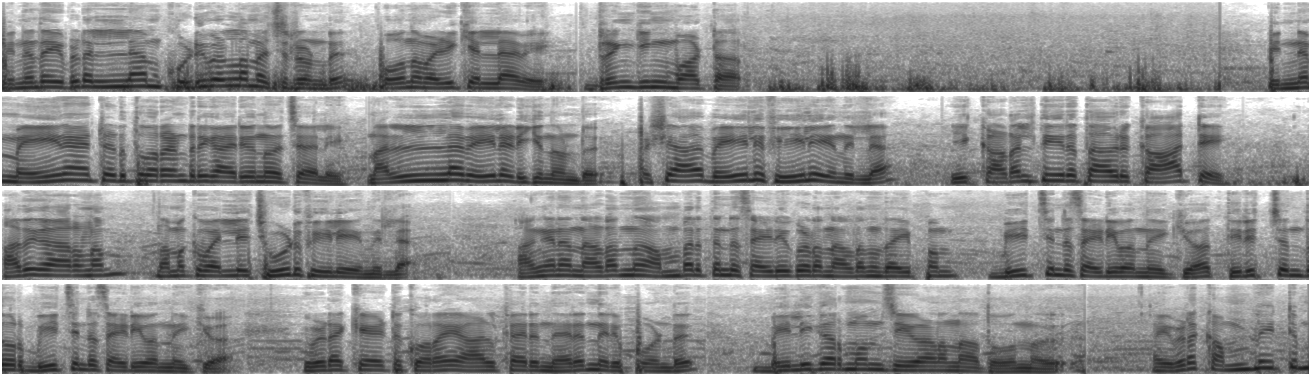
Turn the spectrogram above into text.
പിന്നെ ഇവിടെ എല്ലാം കുടിവെള്ളം വെച്ചിട്ടുണ്ട്. പോകുന്ന വഴിക്കെല്ലാവേ ഡ്രിങ്കിങ് വാട്ടർ പിന്നെ മെയിനായിട്ട് എടുത്തു പറയേണ്ട ഒരു കാര്യം എന്ന് വെച്ചാലേ നല്ല വെയിലടിക്കുന്നുണ്ട് പക്ഷേ ആ വെയിൽ ഫീൽ ചെയ്യുന്നില്ല. ഈ കടൽ തീരത്ത് ആ ഒരു കാറ്റേ അത് കാരണം നമുക്ക് വലിയ ചൂട് ഫീൽ ചെയ്യുന്നില്ല. അങ്ങനെ നടന്ന് അമ്പലത്തിന്റെ സൈഡിൽ കൂടെ നടന്നത് ഇപ്പം ബീച്ചിന്റെ സൈഡിൽ വന്ന് നിൽക്കുക. തിരുച്ചെന്തൂർ ബീച്ചിന്റെ സൈഡിൽ വന്ന് നിൽക്കുക. ഇവിടെയൊക്കെ ആയിട്ട് കുറേ ആൾക്കാർ നിരന്നിരിപ്പുണ്ട്. ബലികർമ്മം ചെയ്യുകയാണെന്നാണ് തോന്നുന്നത്. ഇവിടെ കംപ്ലീറ്റും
